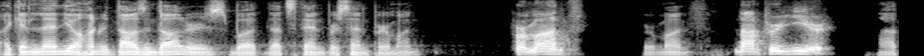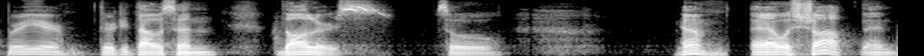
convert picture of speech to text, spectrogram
I can lend you a hundred thousand dollars but that's 10% per month. Per month? Per month. Not per year? Not per year. $30000 so yeah. And i was shocked. And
